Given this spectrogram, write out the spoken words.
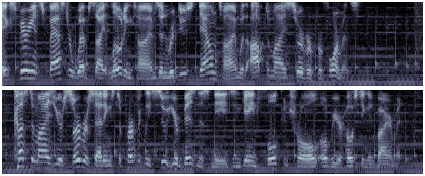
Experience faster website loading times and reduce downtime with optimized server performance. Customize your server settings to perfectly suit your business needs and gain full control over your hosting environment.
